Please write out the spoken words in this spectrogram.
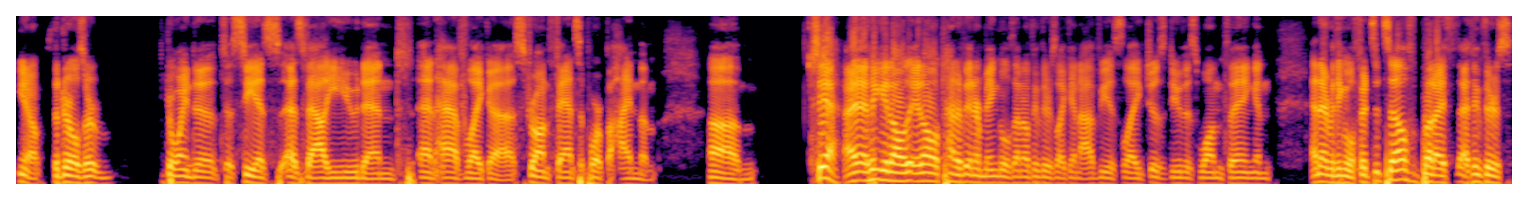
you know the girls are going to to see as as valued and and have like a strong fan support behind them. Um so yeah I, I, think it all it all kind of intermingles. I don't think there's like an obvious like just do this one thing and and everything will fix itself but i i think there's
